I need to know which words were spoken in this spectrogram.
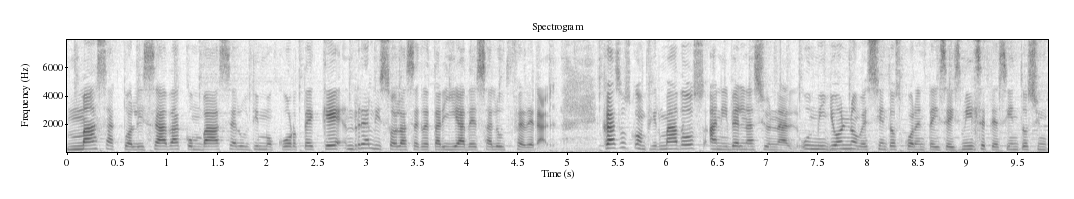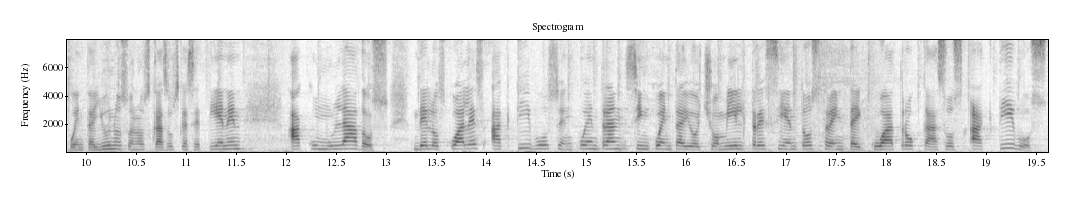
más actualizada con base al último corte que realizó la Secretaría de Salud Federal. Casos confirmados a nivel nacional, 1.946.751 son los casos que se tienen acumulados, de los cuales activos se encuentran 58.334 casos activos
